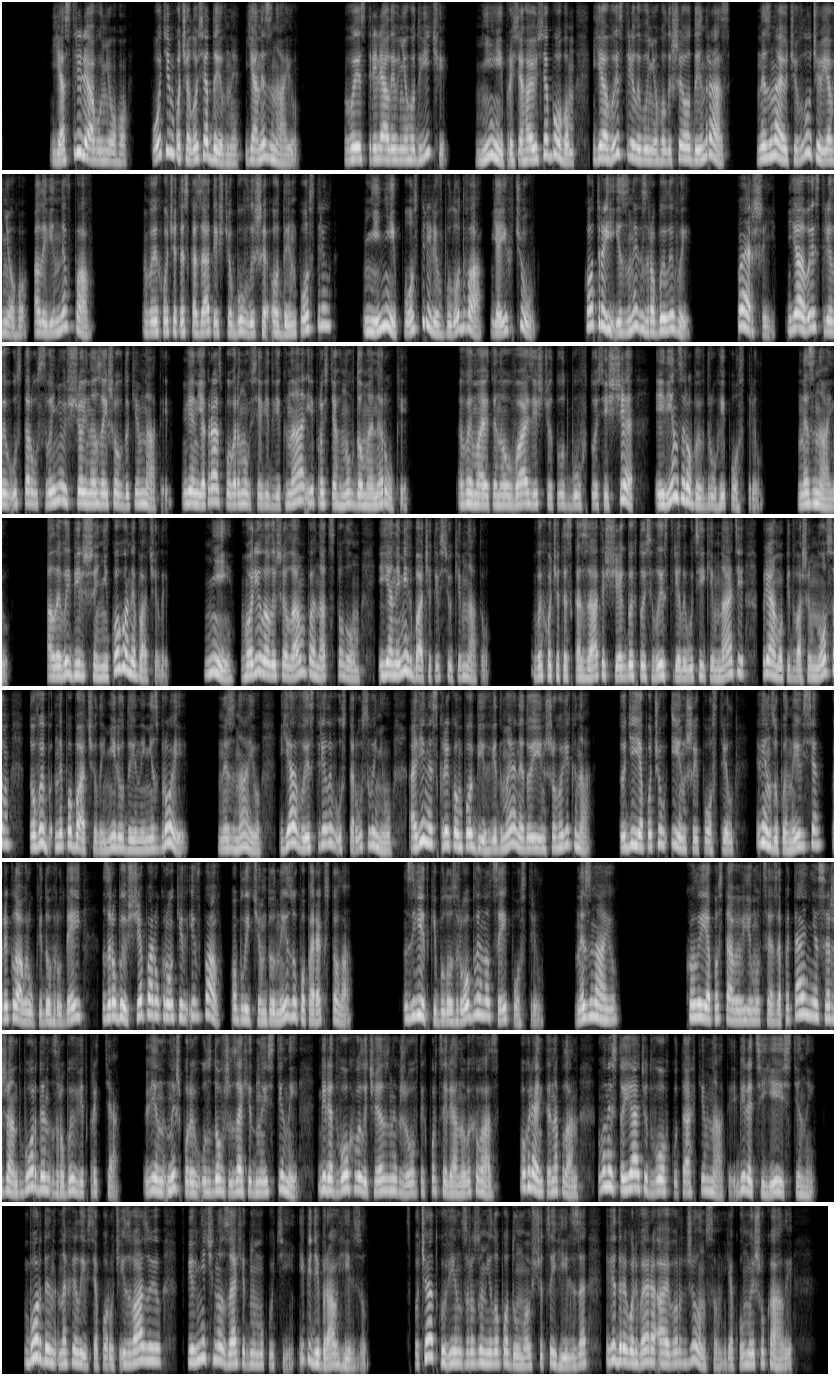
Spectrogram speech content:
Я стріляв у нього, потім почалося дивне, я не знаю. Ви стріляли в нього двічі? Ні, присягаюся богом. Я вистрілив у нього лише один раз. Не знаю, чи влучив я в нього, але він не впав. Ви хочете сказати, що був лише один постріл? Ні, ні, пострілів було два, я їх чув. Котрий із них зробили ви? Перший. Я вистрілив у стару свиню, щойно зайшов до кімнати. Він якраз повернувся від вікна і простягнув до мене руки. Ви маєте на увазі, що тут був хтось іще, і він зробив другий постріл? Не знаю. Але ви більше нікого не бачили? Ні, горіла лише лампа над столом, і я не міг бачити всю кімнату. Ви хочете сказати, що якби хтось вистрілив у цій кімнаті прямо під вашим носом, то ви б не побачили ні людини, ні зброї? Не знаю. Я вистрілив у стару свиню, а він із криком побіг від мене до іншого вікна. Тоді я почув інший постріл. Він зупинився, приклав руки до грудей, зробив ще пару кроків і впав обличчям донизу поперек стола. Звідки було зроблено цей постріл? Не знаю. Коли я поставив йому це запитання, сержант Борден зробив відкриття. Він нишпорив уздовж західної стіни біля двох величезних жовтих порцелянових ваз. Погляньте на план, вони стоять у двох кутах кімнати біля цієї стіни. Борден нахилився поруч із вазою в північно-західному куті і підібрав гільзу. Спочатку він зрозуміло подумав, що це гільза від револьвера Айвор Джонсон, яку ми шукали,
